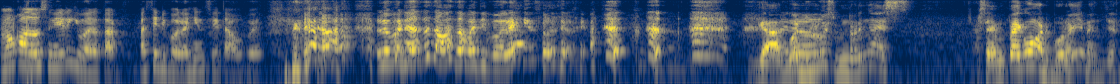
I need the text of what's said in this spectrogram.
Emang kalau lu sendiri gimana tar? Pasti dibolehin sih tahu gue. lu berdua tuh sama-sama dibolehin sebenarnya. Enggak, gua Aduh. dulu sebenarnya S- SMP gua nggak dibolehin anjir.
